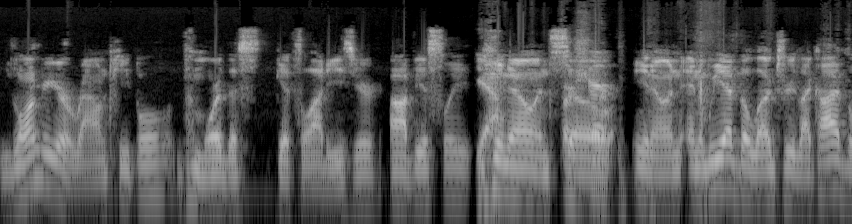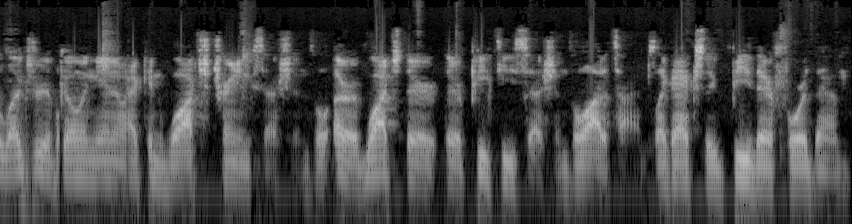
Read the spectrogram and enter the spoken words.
the longer you're around people, the more this gets a lot easier, obviously, yeah, you know? And so, sure. you know, and, and we have the luxury, like I have the luxury of going in and I can watch training sessions or watch their, their PT sessions a lot of times, like I actually be there for them.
